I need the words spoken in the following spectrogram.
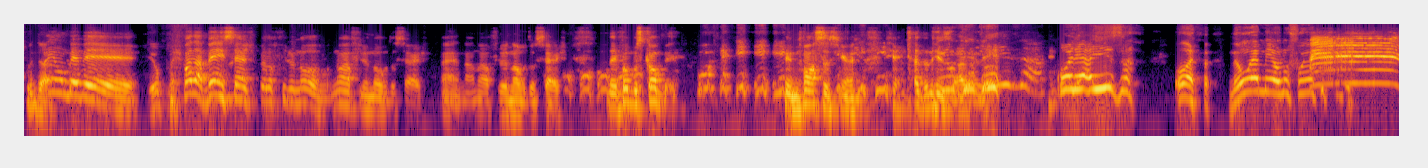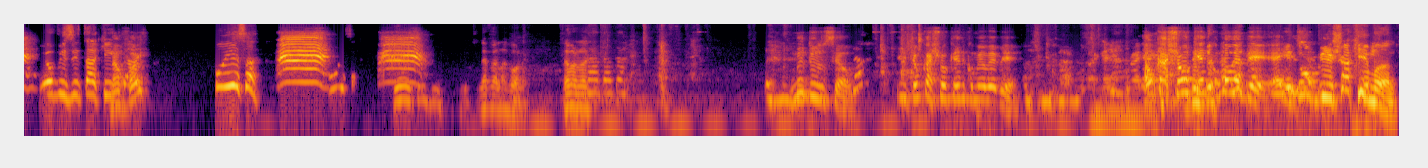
Cuidado. ganhou um bebê. Eu... Parabéns, Sérgio, pelo filho novo. Não é o filho novo do Sérgio. É, não, não é o filho novo do Sérgio. Daí vou buscar o bebê. Nossa senhora, ele tá dando risada. Olha a Isa! Olha, não é meu, não foi eu que fiz. Eu visitar aqui. Não cara. foi? Ô, Isa! Ô, Isa. Leva ela agora. Leva ela. Tá, tá, tá. Meu Deus do céu. Ih, tem um cachorro querendo comer o bebê. É um cachorro querendo comer o bebê. É Tem um bicho aqui, mano.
